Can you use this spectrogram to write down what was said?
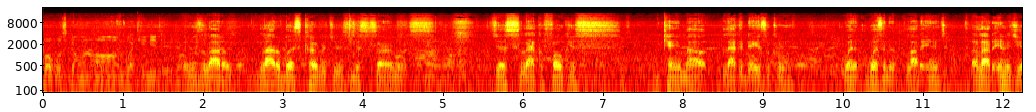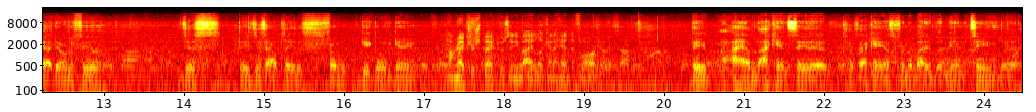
what was going wrong? What can you do? To it was a lot of a lot of bus coverages, missed assignments, just lack of focus. We came out lackadaisical. wasn't a lot of energy, a lot of energy out there on the field just they just outplayed us from the get go of the game. In retrospect, was anybody looking ahead to Florida? They, I have, I can't say that because I can't answer for nobody but me on the team. But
